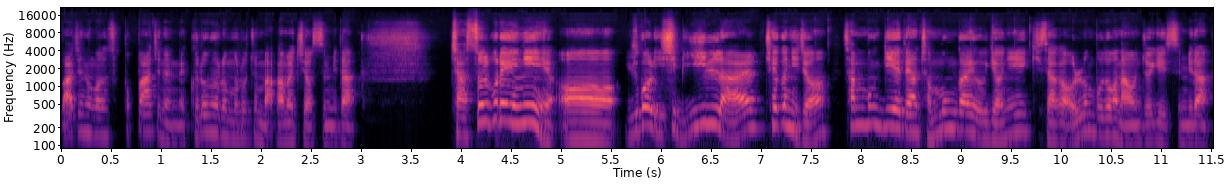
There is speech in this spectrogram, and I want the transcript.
빠지는 거는 소폭 빠지는 네, 그런 흐름으로 좀 마감을 지었습니다. 자, 솔브레인이 어 6월 22일 날 최근이죠. 3분기에 대한 전문가의 의견이 기사가 언론 보도가 나온 적이 있습니다.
